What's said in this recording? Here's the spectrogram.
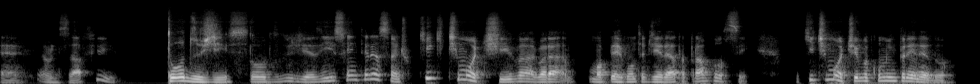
É, é um desafio. Todos os dias. Todos os dias. E isso é interessante. O que que te motiva? Agora, uma pergunta direta para você. O que te motiva como empreendedor?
